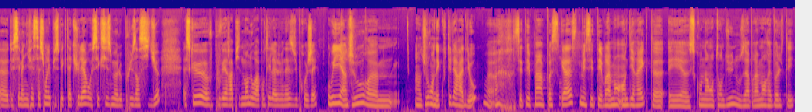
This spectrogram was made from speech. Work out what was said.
euh, de ces manifestations les plus spectaculaires au sexisme le plus insidieux. Est-ce que euh, vous pouvez rapidement nous raconter la jeunesse du projet? Oui, un jour. Euh, un jour, on écoutait la radio. c'était pas un podcast, mais c'était vraiment en direct. Et ce qu'on a entendu nous a vraiment révolté.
